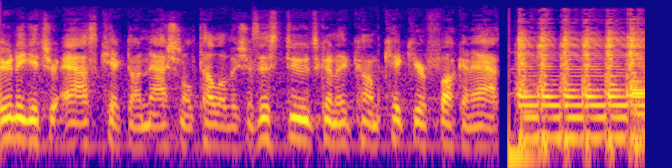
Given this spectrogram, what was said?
You're going to get your ass kicked on national television. This dude's going to come kick your fucking ass.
